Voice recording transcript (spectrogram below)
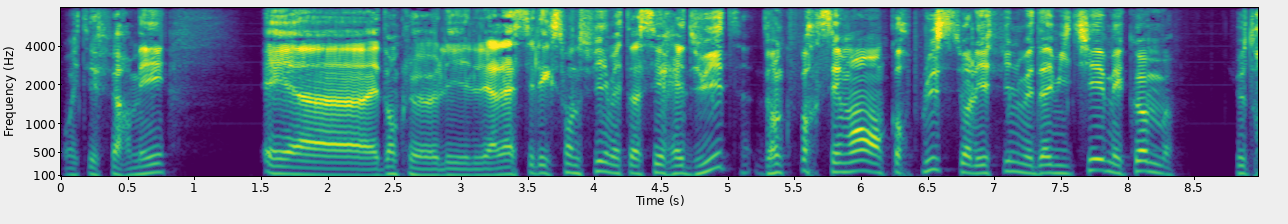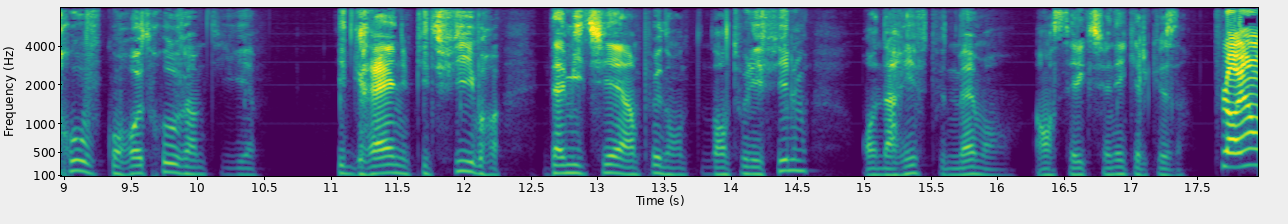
ont été fermées et, donc la sélection de films est assez réduite, donc forcément encore plus sur les films d'amitié, mais comme je trouve qu'on retrouve un petit petite graine, une petite fibre d'amitié un peu dans, tous les films, on arrive tout de même à en sélectionner quelques-uns. Florian,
